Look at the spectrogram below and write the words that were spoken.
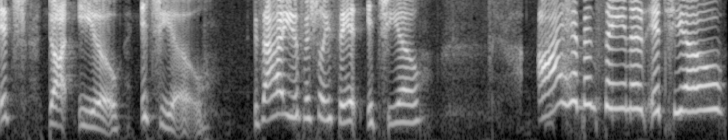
itch.io. Itch.io. Is that how you officially say it? Itch.io? I have been saying it itch.io.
